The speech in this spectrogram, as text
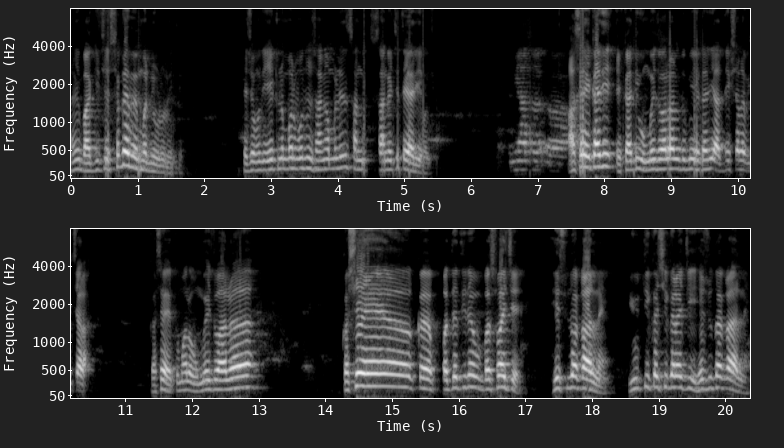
आणि बाकीचे सगळे मेंबर निवडून येतील. त्याच्यामध्ये एक नंबरमधून सांगा म्हणजे सांग सांगायची तयारी आहे माझी. असं एखादी एखादी उमेदवाराला तुम्ही एखादी अध्यक्षाला विचारा. कसं आहे तुम्हाला उमेदवार कसे क पद्धतीने बसवायचे हे सुद्धा कळालं नाही. युती कशी करायची हे सुद्धा कळालं नाही.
